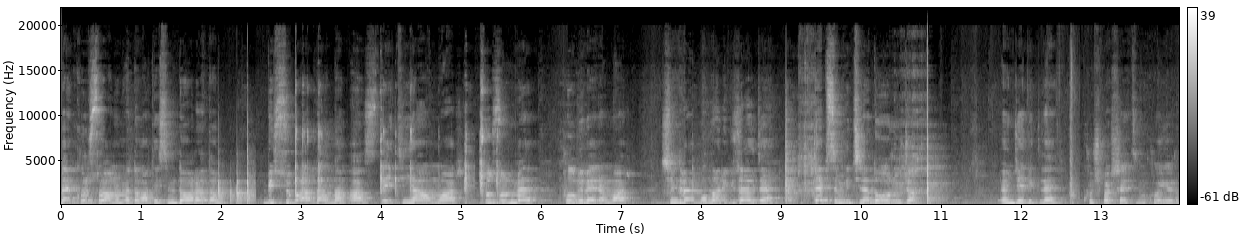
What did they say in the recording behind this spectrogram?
Ben kuru soğanım ve domatesimi doğradım. Bir su bardağından az zeytinyağım var. Tuzum ve pul biberim var. Şimdi ben bunları güzelce tepsimin içine doğrayacağım. Öncelikle kuşbaşı etimi koyuyorum.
